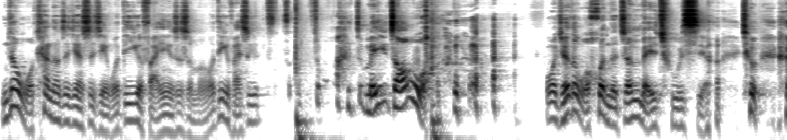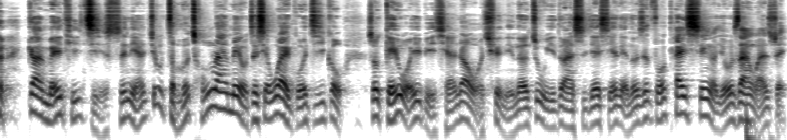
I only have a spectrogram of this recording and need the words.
你知道我看到这件事情，我第一个反应是什么？我第一个反应是这这这没找我。我觉得我混的真没出息啊！就 干媒体几十年，就怎么从来没有这些外国机构说给我一笔钱让我去你那住一段时间写点东西，多开心啊！游山玩水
